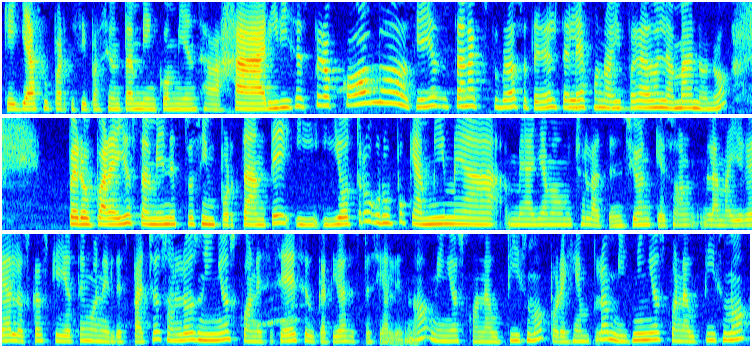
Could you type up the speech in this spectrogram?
que ya su participación también comienza a bajar y dices, pero ¿cómo? Si ellos están acostumbrados a tener el teléfono ahí pegado en la mano, ¿no? Pero para ellos también esto es importante y, otro grupo que a mí me ha, me ha, llamado mucho la atención, que son la mayoría de los casos que yo tengo en el despacho, son los niños con necesidades educativas especiales, ¿no? Niños con autismo, por ejemplo, mis niños con autismo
